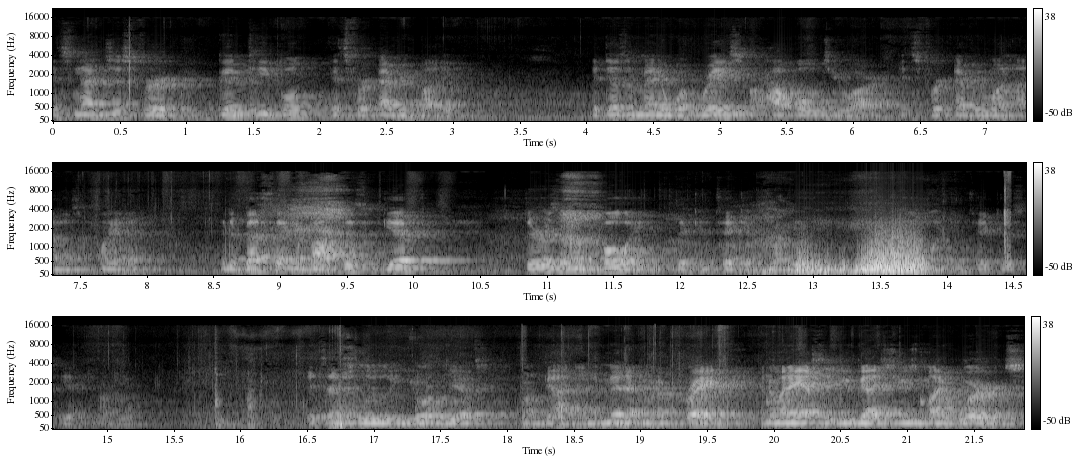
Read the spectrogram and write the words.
It's not just for good people, it's for everybody. It doesn't matter what race or how old you are, it's for everyone on this planet. And the best thing about this gift, there isn't a bully that can take it from you. No one can take this gift from you. It's absolutely your gift from God. In a minute, I'm going to pray, and I'm going to ask that you guys use my words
